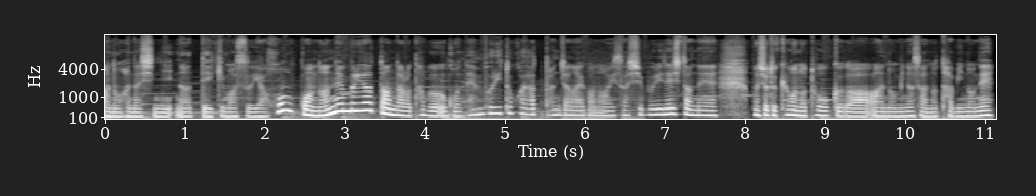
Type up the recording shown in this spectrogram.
あのお話になっていきます。いや香港何年ぶりだったんだろう。多分5年ぶりとかだったんじゃないかな。久しぶりでしたね、まあ、ちょっと今日のトークがあの皆さんの旅のね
